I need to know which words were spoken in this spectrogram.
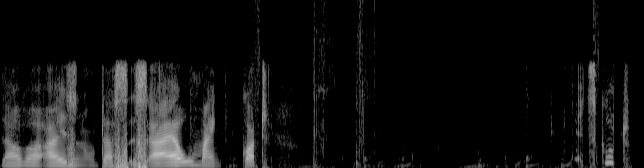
Lava, Eisen und das ist. Ah, oh mein Gott. Jetzt gut.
